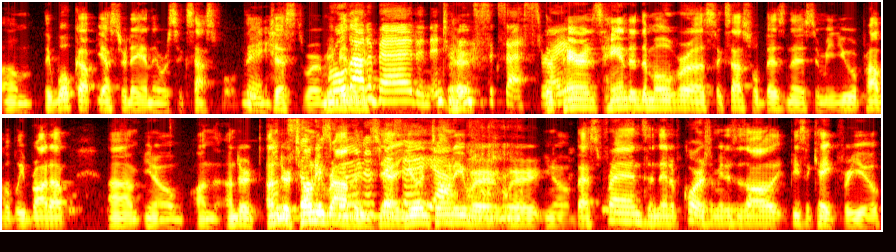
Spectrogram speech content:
um, they woke up yesterday and they were successful. They Right. just were rolled out of bed and entered into success, their parents handed them over a successful business. I mean, you were probably brought up, um, you know, on the under On under the Tony Robbins. as Yeah, they you and yeah. Tony were were you know best friends, and then of course, I mean, this is all a piece of cake for you,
